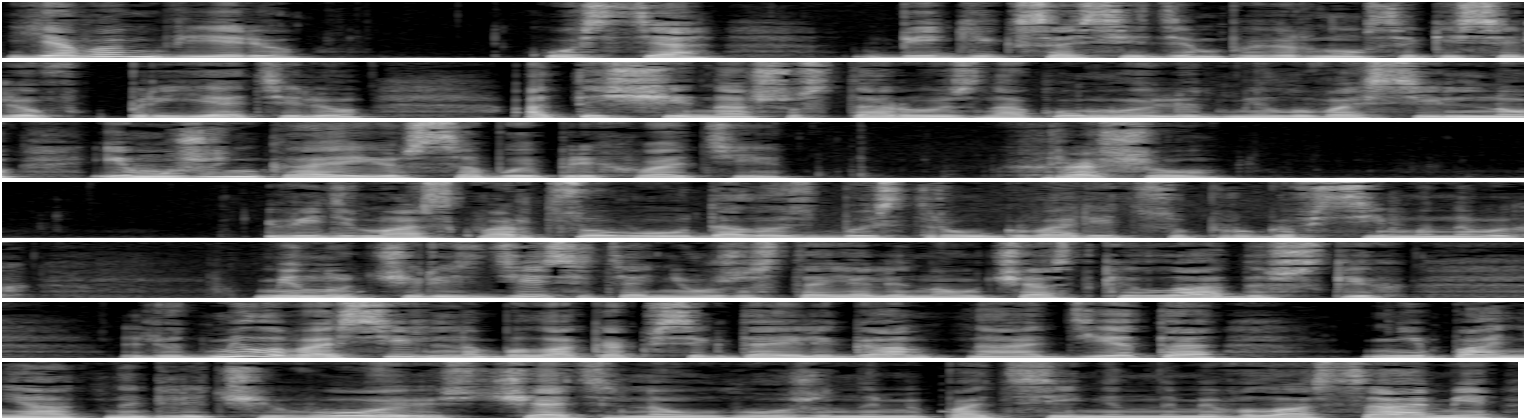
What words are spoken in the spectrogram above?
«Я вам верю». «Костя, беги к соседям», — повернулся Киселев к приятелю. «Отыщи нашу старую знакомую Людмилу Васильевну и муженька ее с собой прихвати». «Хорошо». Видимо, Скворцову удалось быстро уговорить супругов Симоновых. Минут через десять они уже стояли на участке Ладожских. Людмила Васильевна была, как всегда, элегантно одета, непонятно для чего, с тщательно уложенными подсиненными волосами.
